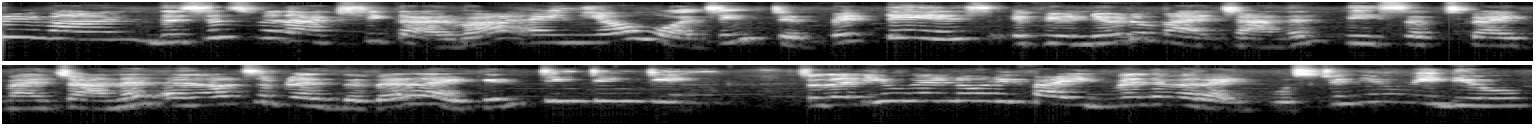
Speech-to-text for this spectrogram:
everyone, this is Meenakshi Karwa and you're watching Tidbit Tales. If you're new to my channel, please subscribe my channel and also press the bell icon ting ting ting so that you get notified whenever I post a new video.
